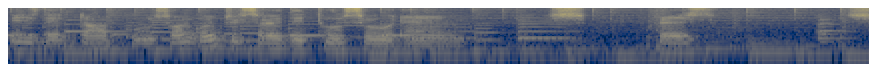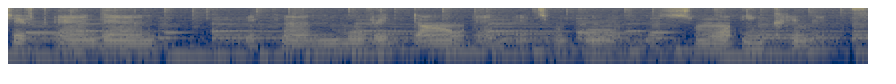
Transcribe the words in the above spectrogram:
This is the down pull so I'm going to select the torso and press shift and then you can move it down and it will go in small increments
